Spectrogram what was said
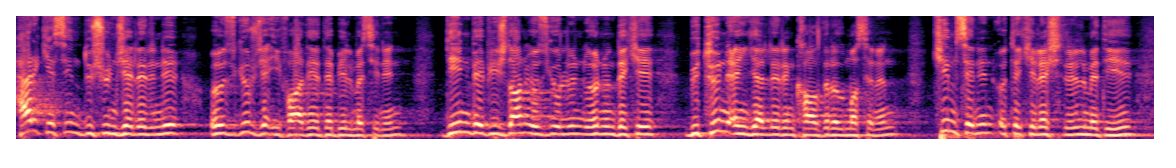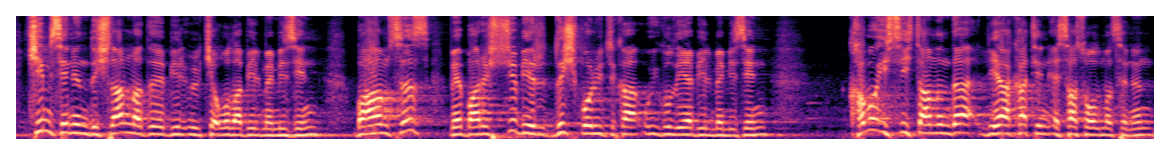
herkesin düşüncelerini özgürce ifade edebilmesinin, din ve vicdan özgürlüğünün önündeki bütün engellerin kaldırılmasının, kimsenin ötekileştirilmediği, kimsenin dışlanmadığı bir ülke olabilmemizin, bağımsız ve barışçı bir dış politika uygulayabilmemizin, kamu istihdamında liyakatin esas olmasının,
